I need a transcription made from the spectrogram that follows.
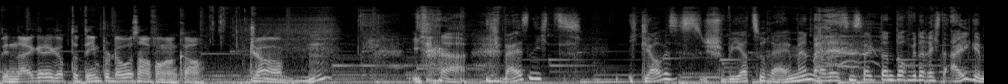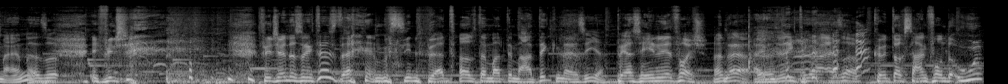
Bin neugierig, ob der Timpel da was anfangen kann. Ciao. Ja, Ich weiß nicht, ich glaube, es ist schwer zu reimen, aber es ist halt dann doch wieder recht allgemein. Also, ich finde schön, find schön, dass du richtig hast. Das sind Wörter aus der Mathematik. naja, sicher. Per se nicht falsch. Ne? Naja, also, richtig. also Könnte auch sagen von der Uhr.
